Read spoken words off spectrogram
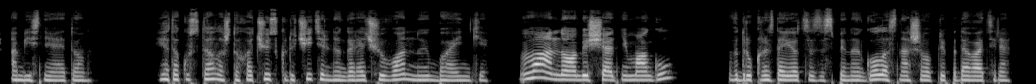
— объясняет он. Я так устала, что хочу исключительно горячую ванну и баиньки. «Ванну обещать не могу», Вдруг раздается за спиной голос нашего преподавателя.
